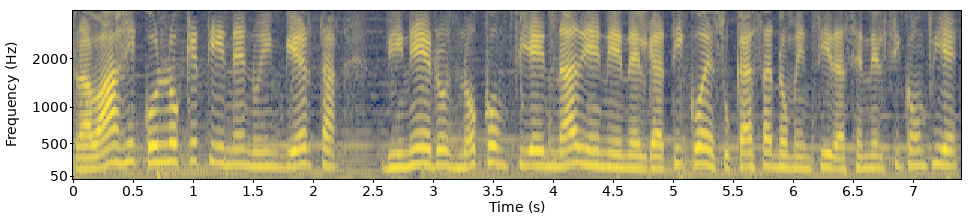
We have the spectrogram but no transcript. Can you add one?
trabaje con lo que tiene, no invierta dinero, no confíe en nadie, ni en el gatico de su casa, no mentiras, en él sí confíe,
